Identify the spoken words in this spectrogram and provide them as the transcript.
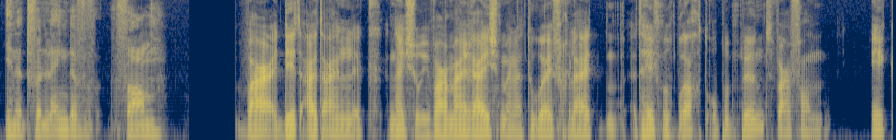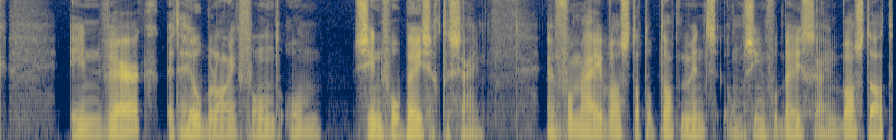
In het verlengde van Waar dit uiteindelijk, nee sorry, waar mijn reis me naartoe heeft geleid, het heeft me gebracht op een punt waarvan ik in werk het heel belangrijk vond om zinvol bezig te zijn. En voor mij was dat op dat moment, om zinvol bezig te zijn, was dat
